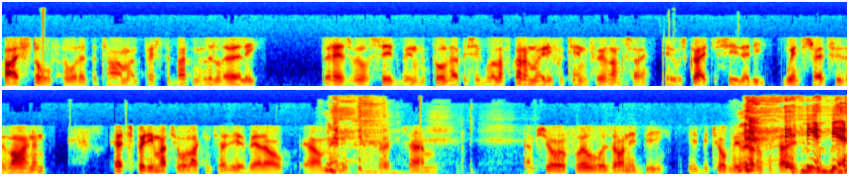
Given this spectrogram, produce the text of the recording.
I still thought at the time I'd pressed the button a little early. But as Will said when we pulled up, he said, "Well, I've got him ready for ten furlongs." So it was great to see that he went straight through the line, and that's pretty much all I can tell you about our, our Manny. but um, I'm sure if Will was on, he'd be he'd be talking about him for days. yeah,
